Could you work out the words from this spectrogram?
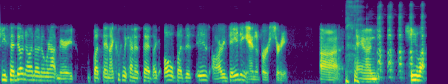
she said, "No, no, no, no, we're not married." But then I quickly kind of said, like, "Oh, but this is our dating anniversary," uh, and she la-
